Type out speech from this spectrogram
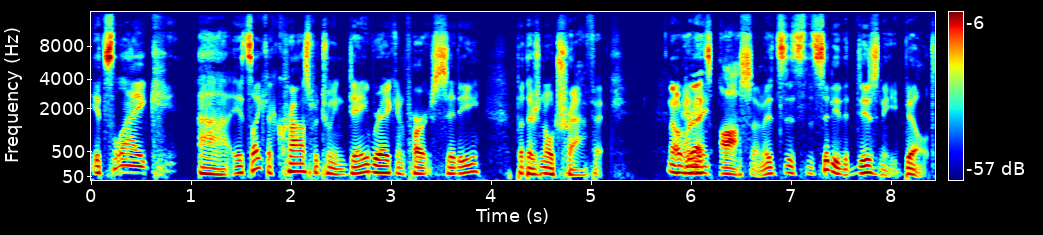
it's like uh, it's like a cross between Daybreak and Park City, but there's no traffic. Oh, and right. it's awesome. It's it's the city that Disney built,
